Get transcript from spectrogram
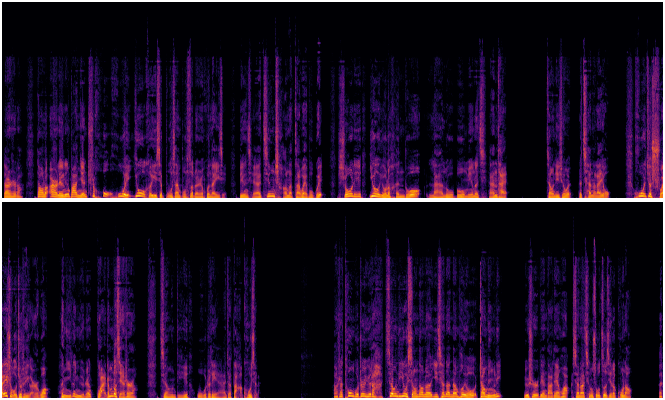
但是呢，到了二零零八年之后，胡伟又和一些不三不四的人混在一起，并且经常的在外不归，手里又有了很多来路不明的钱财。江迪询问这钱的来由，胡伟却甩手就是一个耳光：“你一个女人管这么多闲事啊！”江迪捂着脸就大哭起来。啊，这痛苦之余呢，江迪又想到了以前的男朋友张明丽，于是便打电话向他倾诉自己的苦恼。哎，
